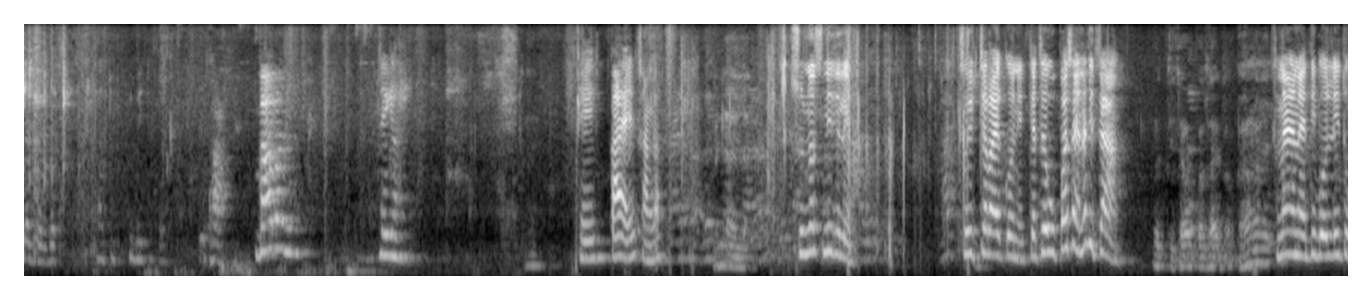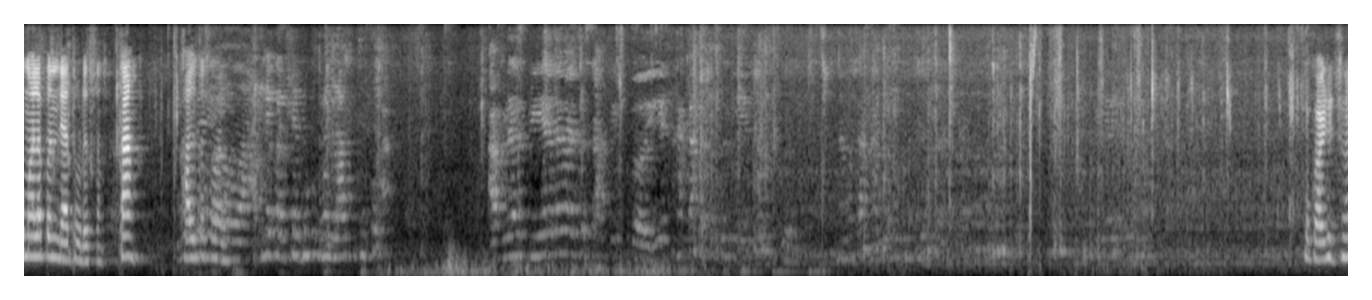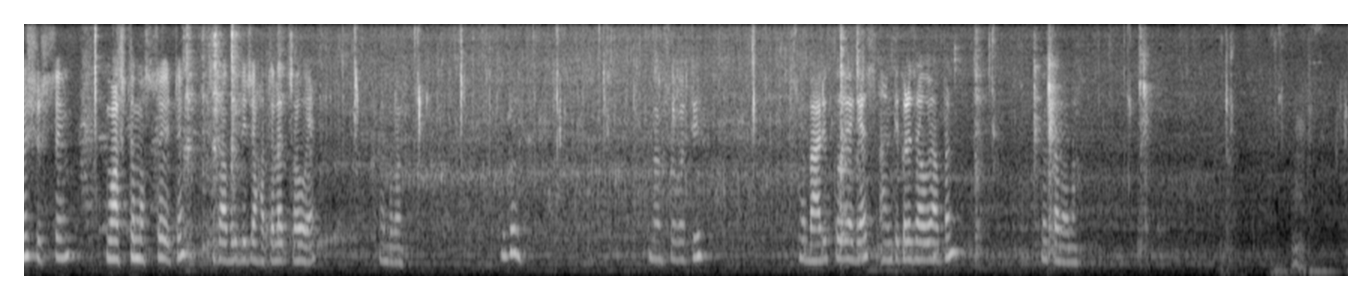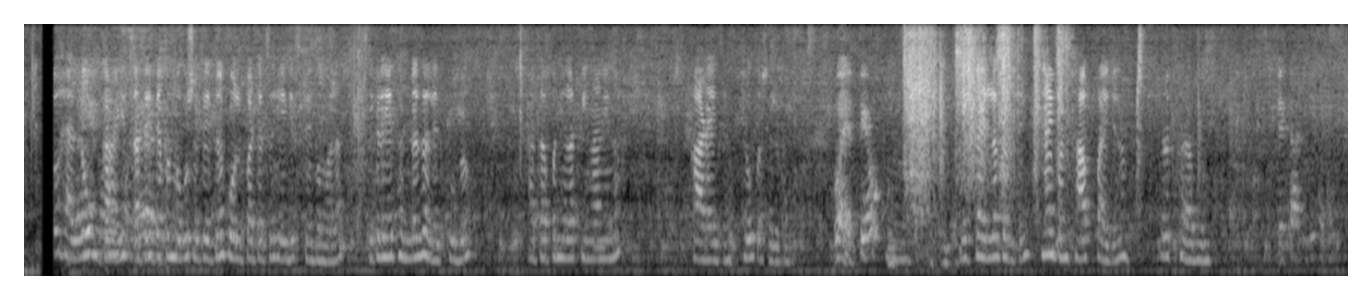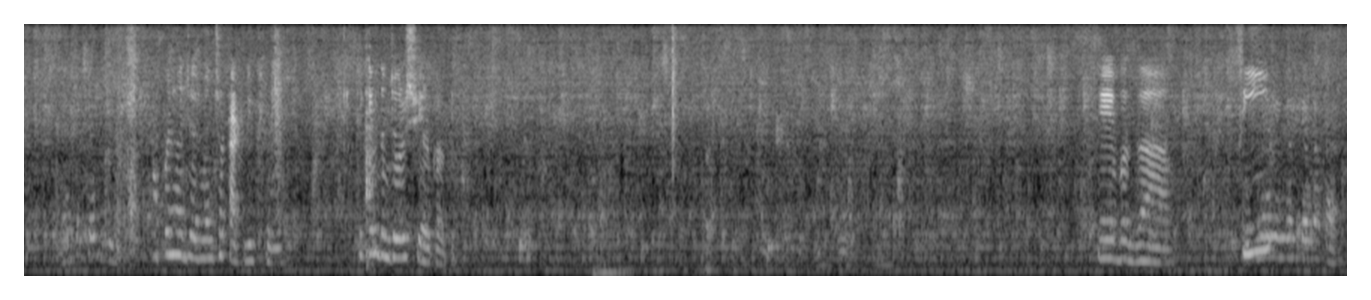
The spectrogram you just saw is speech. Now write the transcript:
बस बस बस. खा तू. मी भीती करते. बाबा हे घ्या. हे काय आहे? सांगा. सुनसनी दिले. सुईच्या बायकोनी. त्याचा उपास आहे ना तिचा? तिचा उपास आहे तो. का म्हणायचं नाही नाही ती बोलली तुम्हाला पण द्या थोडंसं. खा. खालचं खाल टाकायचं, एक गाडीचं शिस्त वास्त मस्त येते. जागृतीच्या हाताला चव आहे. हे बघा. मग सोबत हे बारीक करूया गॅस आणि तिकडे जाऊया आपण हे करायला. हॅलो गाईज आता इथे आपण बघू शकतो इथे ना कोलपाटाचं हे दिसतंय तुम्हाला. इकडे हे थंड झालेत खूप. आता आपण ह्याला पिनाने ना काढायचं. ठेवू कशाला पण? एक साईडला करते. नाही पण साफ पाहिजे ना. परत खराब होईल. आपण ह्या जर्मनच्या ताटलीत ठेवू ठीक आहे मी तुमच्याबरोबर शेअर करते. हे बघा. सी.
